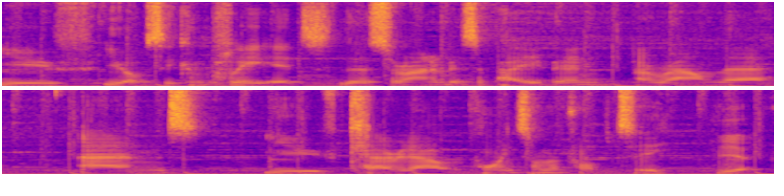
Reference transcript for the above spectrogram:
you've you obviously completed the surrounding bits of paving around there, and you've carried out points on the property. Yep.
